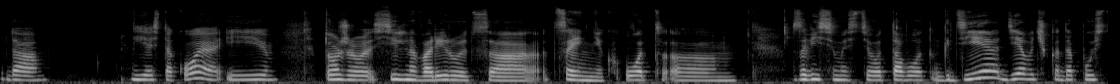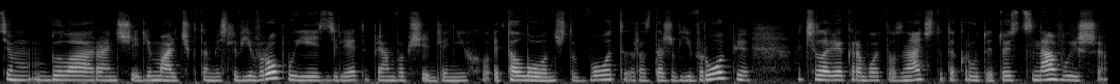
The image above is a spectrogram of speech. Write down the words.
да. Есть такое, и тоже сильно варьируется ценник от в зависимости от того, где девочка, допустим, была раньше, или мальчик, там, если в Европу ездили, это прям вообще для них эталон, что вот, раз даже в Европе человек работал, значит, это круто. То есть цена выше.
